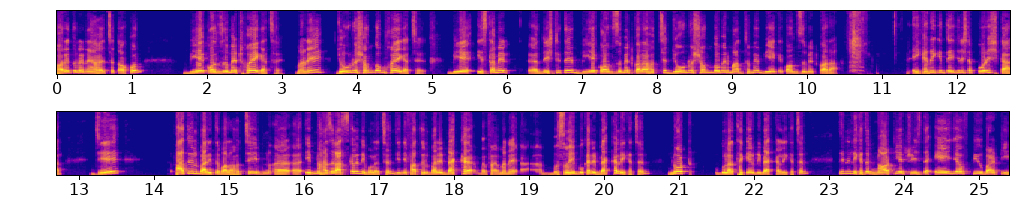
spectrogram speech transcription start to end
ঘরে তুলে নেওয়া হয়েছে, তখন বিয়ে কনজুমেট হয়ে গেছে। মানে যৌন সঙ্গম হয়ে গেছে। বিয়ে, ইসলামের দৃষ্টিতে বিয়ে কনজুমেট করা হচ্ছে, যৌন সঙ্গমের মাধ্যমে বিয়েকে কনজুমেট করা। এখানে কিন্তু এই জিনিসটা পরিষ্কার যে ফাতুল বাড়িতে বলা হচ্ছে, ইবনু হাজার আসকালানি বলেছেন, যিনি ফাতুল বাড়ির ব্যাখ্যা মানে সহি বুখারির ব্যাখ্যা লিখেছেন নোটগুলা থেকে উনি ব্যাখ্যা লিখেছেন। তিনি লিখেছেন not yet reach the age of puberty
